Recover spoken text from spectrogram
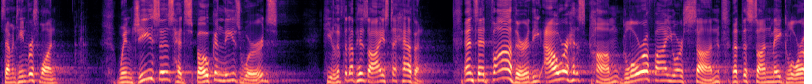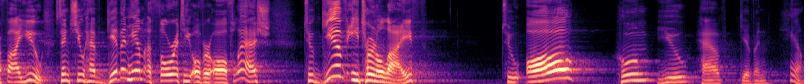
17, verse 1. When Jesus had spoken these words, he lifted up his eyes to heaven and said, Father, the hour has come. Glorify your Son, that the Son may glorify you, since you have given him authority over all flesh to give eternal life to all whom you have given him.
